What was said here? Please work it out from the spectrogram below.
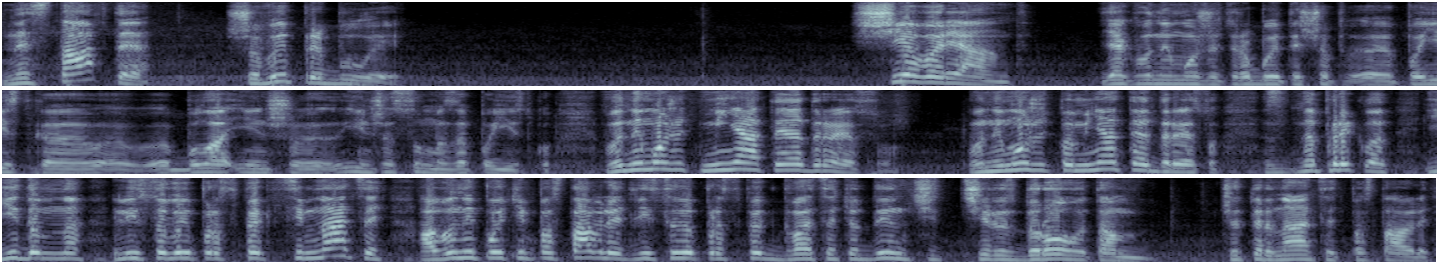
Не ставте, що ви прибули. Ще варіант, як вони можуть робити, щоб е, поїздка е, була іншою, інша сума за поїздку. Вони можуть міняти адресу. Вони можуть поміняти адресу. Наприклад, їдемо на лісовий проспект 17, а вони потім поставлять лісовий проспект 21 чи через дорогу там 14 поставлять.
